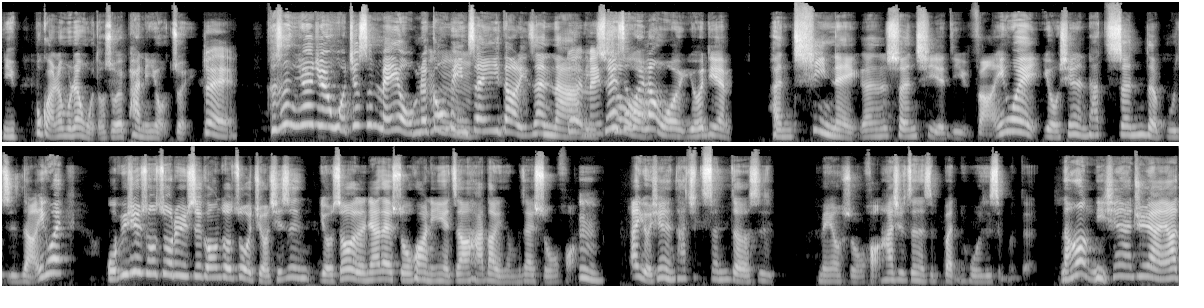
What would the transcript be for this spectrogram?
你不管认不认，我都是会判你有罪。对，可是你会觉得我就是没有，我们的公平正义到底在哪里？所以这会让我有点很气馁跟生气的地方，因为有些人他真的不知道，因为我必须说做律师工作做久，其实有时候人家在说话，你也知道他到底怎么在说谎。嗯。那有些人他就真的是没有说谎，他就真的是笨或者是什么的。然后你现在居然要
